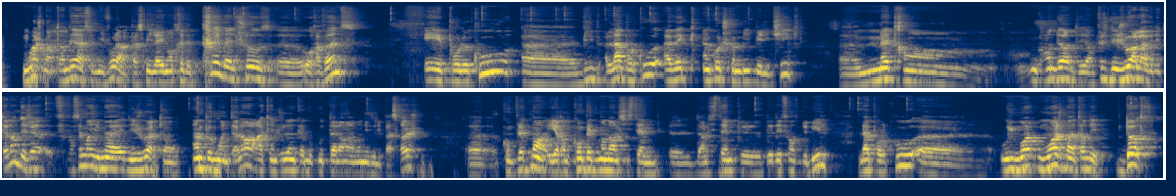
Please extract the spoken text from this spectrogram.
moi, je m'attendais à ce niveau-là parce qu'il avait montré de très belles choses aux Ravens. Et pour le coup, là, pour le coup, avec un coach comme Bill Belichick, mettre en, grandeur, des, en plus des joueurs là avec des talents, déjà, forcément, il met des joueurs qui ont un peu moins de talent. Alors, Ken Jordan qui a beaucoup de talent au niveau du pass rush, euh, complètement, il rentre complètement dans le système, euh, dans le système de, défense de Bill. Là, pour le coup, euh, oui, moi, moi je m'attendais. D'autres,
